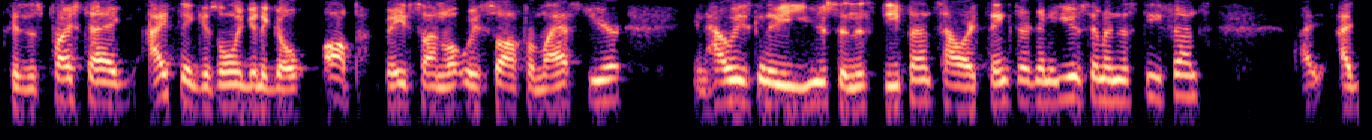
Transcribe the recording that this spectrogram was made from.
because his price tag, I think, is only going to go up based on what we saw from last year and how he's going to be used in this defense, how I think they're going to use him in this defense. I, I,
